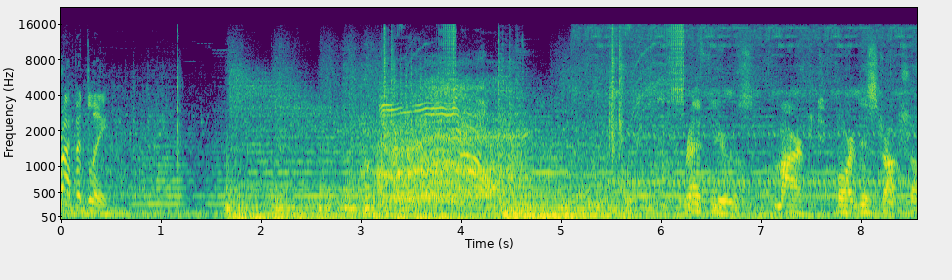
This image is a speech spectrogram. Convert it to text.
Rapidly. Refuse marked for destruction.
